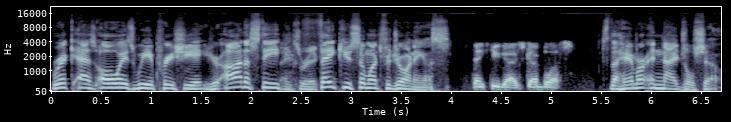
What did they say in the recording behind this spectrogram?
Rick, as always, we appreciate your honesty. Thanks, Rick. Thank you so much for joining us. Thank you, guys. God bless. It's the Hammer and Nigel Show.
